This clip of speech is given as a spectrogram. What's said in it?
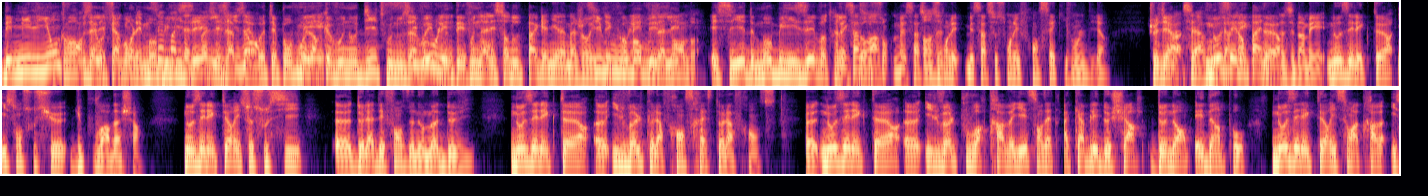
des millions de Comment vous allez au faire pour les mobiliser, les appeler à voter pour vous, alors que vous nous dites, vous nous si avouez vous, vous n'allez sans doute pas gagner la majorité. Si vous Comment vous allez essayer de mobiliser votre mais ça, ce électorat sont, mais, ça, ce sont cette- les, mais ça, ce sont les Français qui vont le dire. Je veux dire, c'est à nos campagne, électeurs, ça, non, mais nos électeurs, ils sont soucieux du pouvoir d'achat. Nos électeurs, ils se soucient euh, de la défense de nos modes de vie. Nos électeurs, euh, ils veulent que la France reste la France. Euh, nos électeurs, euh, ils veulent pouvoir travailler sans être accablés de charges, de normes et d'impôts. Nos électeurs, ils sont, ils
